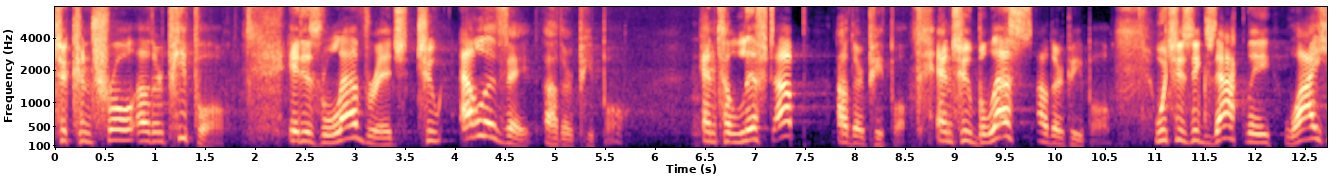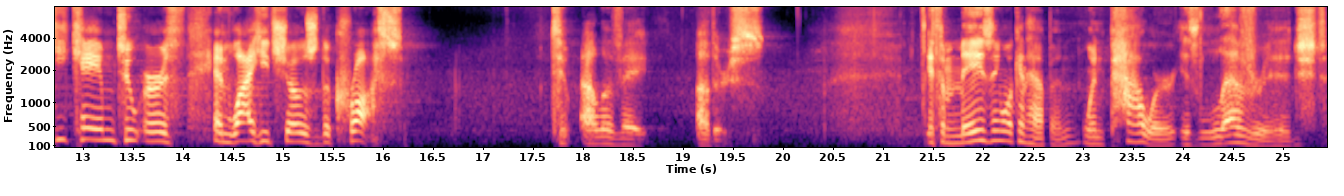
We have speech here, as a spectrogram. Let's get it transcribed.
to control other people. It is leverage to elevate other people and to lift up other people and to bless other people, which is exactly why he came to earth and why he chose the cross to elevate others. It's amazing what can happen when power is leveraged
